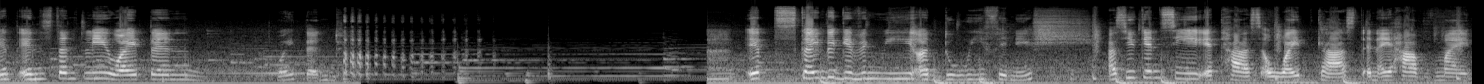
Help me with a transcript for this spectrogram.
It instantly whitened... Whitened? it's kind of giving me a dewy finish. As you can see, it has a white cast and I have my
